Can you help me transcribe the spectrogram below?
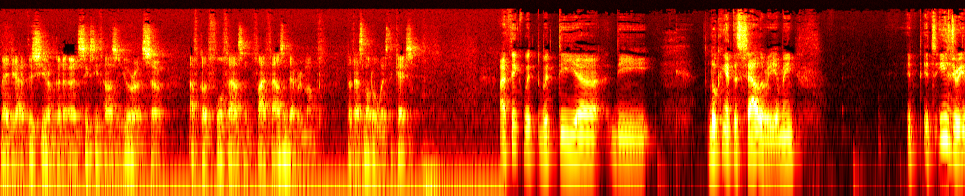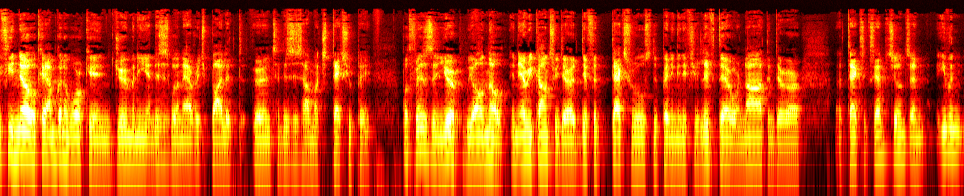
maybe I, this year I'm going to earn sixty thousand euros, so I've got 4,000, 5,000 every month. But that's not always the case. I think with with the uh, the looking at the salary, I mean, it, it's easier if you know, okay, I'm going to work in Germany and this is what an average pilot earns and this is how much tax you pay. But for instance, in Europe, we all know in every country there are different tax rules depending on if you live there or not, and there are tax exemptions. And even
